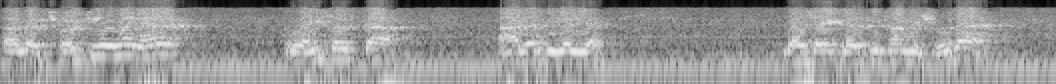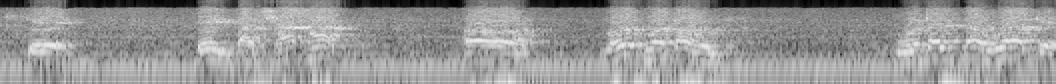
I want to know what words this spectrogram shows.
اور اگر چھوٹی عمر ہے تو وہیں سے اس کا حالت بگڑ جاتی۔ جیسے ایک لطیفہ مشہور ہے کہ ایک بادشاہ تھا اور بہت موٹا ہو گیا۔ موٹا اتنا ہوا کہ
